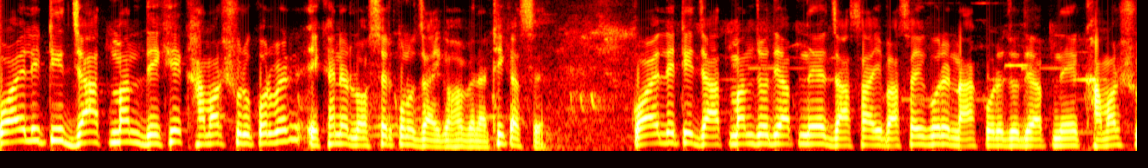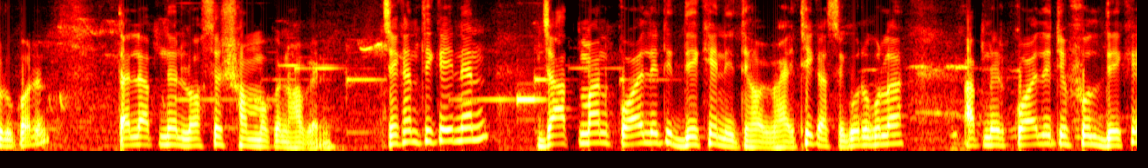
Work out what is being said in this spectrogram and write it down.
কোয়ালিটি জাতমান দেখে খামার শুরু করবেন, এখানে লসের কোনো জায়গা হবে না, ঠিক আছে? কোয়ালিটি জাতমান যদি আপনি যাচাই বাছাই করে না করে যদি আপনি খামার শুরু করেন, তাহলে আপনি লসের সম্মুখীন হবেন। যেখান থেকেই নেন, জাতমান কোয়ালিটি দেখে নিতে হবে ভাই, ঠিক আছে? গরুগুলা আপনার কোয়ালিটি ফুল দেখে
